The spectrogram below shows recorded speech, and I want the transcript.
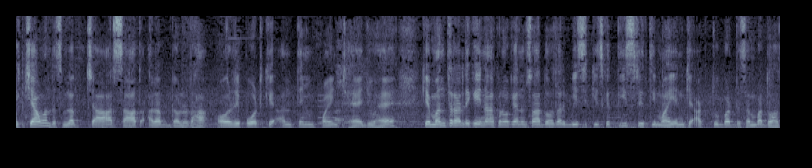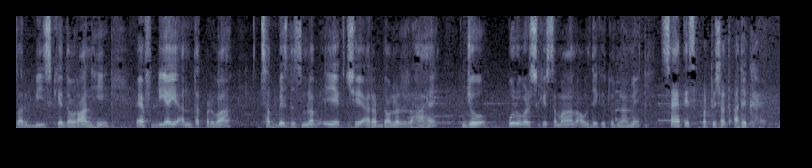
इक्यावन दशमलव चार सात अरब डॉलर रहा। और रिपोर्ट के अंतिम पॉइंट है, जो है कि मंत्रालय के इन आंकड़ों के अनुसार 2020-21 के तीसरी तिमाही, यानी कि अक्टूबर दिसंबर 2020 के दौरान ही एफ़ डी आई अंतर प्रवाह छब्बीस दशमलव एक छः अरब डॉलर रहा है, जो पूर्व वर्ष की समान अवधि की तुलना में सैंतीस प्रतिशत अधिक है।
